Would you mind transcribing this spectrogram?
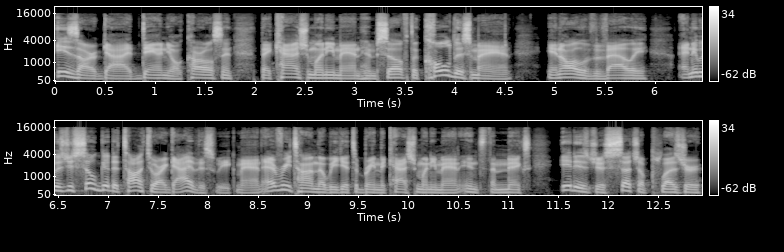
Is our guy Daniel Carlson, the cash money man himself, the coldest man in all of the valley. And it was just so good to talk to our guy this week, man. Every time that we get to bring the Cash Money Man into the mix, it is just such a pleasure,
